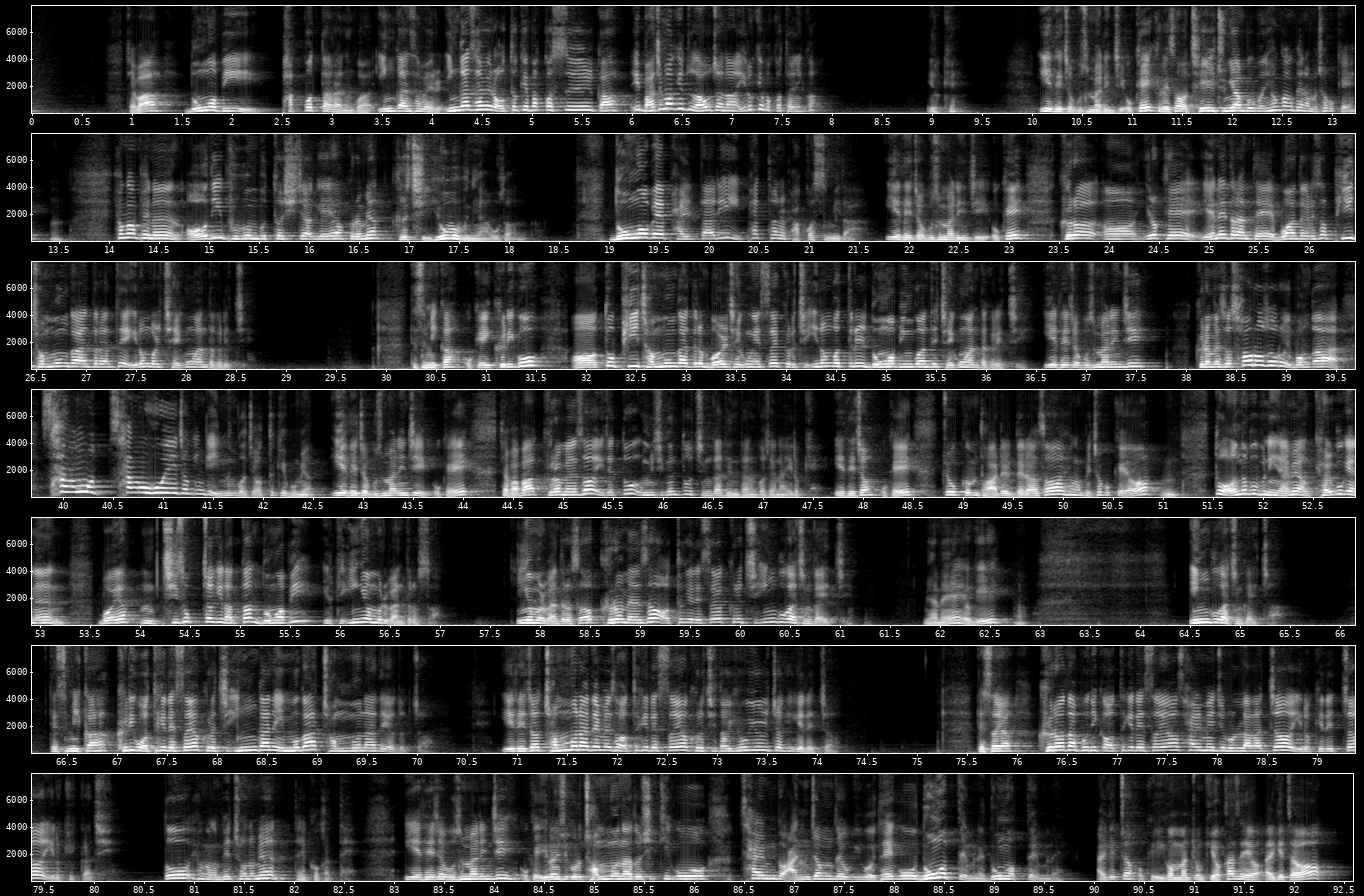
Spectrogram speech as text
자, 봐. 농업이 바꿨다라는 거야. 인간 사회를. 인간 사회를 어떻게 바꿨을까? 이 마지막에도 나오잖아. 이렇게 바꿨다니까? 이렇게. 이해되죠? 무슨 말인지. 오케이? 그래서 제일 중요한 부분 형광펜 한번 쳐볼게. 음. 형광펜은 어디 부분부터 시작해요? 그러면 그렇지. 이 부분이야, 우선. 농업의 발달이 이 패턴을 바꿨습니다. 이해되죠? 무슨 말인지. 오케이? 그러 어 이렇게 얘네들한테 뭐 한다 그래서 비전문가들한테 이런 걸 제공한다 그랬지. 됐습니까? 오케이. 그리고 어, 또 비전문가들은 뭘 제공했어요? 그렇지. 이런 것들을 농업 인구한테 제공한다 그랬지. 이해되죠? 무슨 말인지? 그러면서 서로 서로 뭔가 상호 상호 호혜적인 게 있는 거지. 어떻게 보면 이해되죠? 무슨 말인지? 오케이. 자, 봐봐. 그러면서 이제 또 음식은 또 증가된다는 거잖아. 이렇게 이해되죠? 오케이. 조금 더 아래를 내려서 형광펜 쳐볼게요. 음. 또 어느 부분이냐면 결국에는 뭐예요? 음, 지속적인 어떤 농업이 이렇게 잉여물을 만들었어. 잉여물을 만들어서 그러면서 어떻게 됐어요? 그렇지 인구가 증가했지. 미안해 여기 어. 인구가 증가했죠. 됐습니까? 그리고 어떻게 됐어요? 그렇지 인간의 임무가 전문화되어졌죠. 이해되죠? 전문화되면서 어떻게 됐어요? 그렇지 더 효율적이게 됐죠. 됐어요? 그러다 보니까 어떻게 됐어요? 삶의 질 올라갔죠? 이렇게 됐죠? 이렇게까지. 또 형광펜 쳐놓으면 될 것 같아. 이해되죠? 무슨 말인지? 오케이. 이런 식으로 전문화도 시키고, 삶도 안정적이고 되고, 농업 때문에, 농업 때문에. 알겠죠? 오케이. 이것만 좀 기억하세요. 알겠죠?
